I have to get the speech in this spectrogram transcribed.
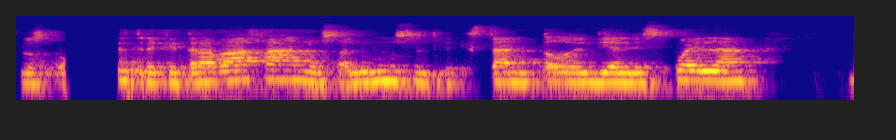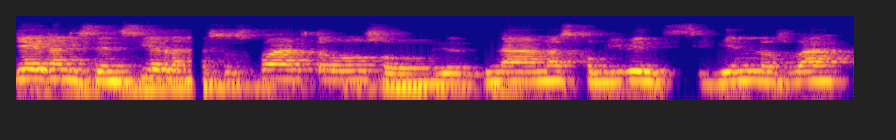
los entre que trabajan, los alumnos entre que están todo el día en la escuela, llegan y se encierran en sus cuartos o nada más conviven, si bien nos va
